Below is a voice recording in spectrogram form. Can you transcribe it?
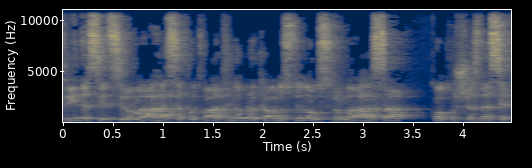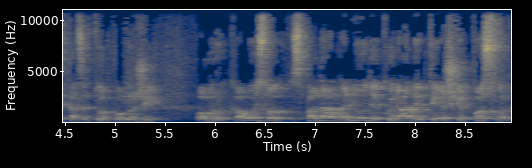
30 siromaha sa po dva, tri obroka, odnosno jednog siromaha sa koliko? 60 kad se to pomnoži obroka. Ovo isto spada na ljude koji rade teške poslove.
